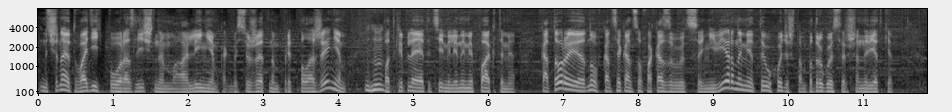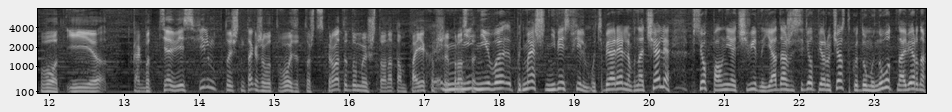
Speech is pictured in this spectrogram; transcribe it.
начинают водить по различным а, линиям, как бы сюжетным предположениям, Мгм. подкрепляя это теми или иными фактами, которые, ну, в конце концов, оказываются неверными, ты уходишь там по другой совершенно ветке. Вот, и как бы тебя весь фильм точно так же вот водит, то, что сперва ты думаешь, что она там поехавшая просто... не понимаешь, не весь фильм. У тебя реально в начале все вполне очевидно. Я даже сидел первый час такой, думаю, ну вот, наверное,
